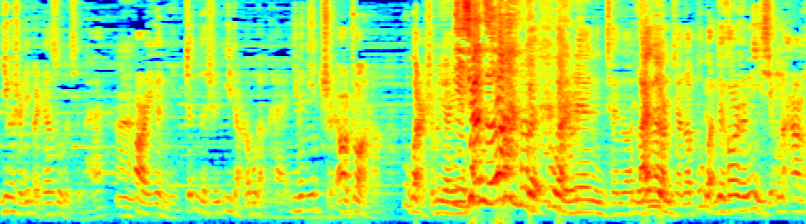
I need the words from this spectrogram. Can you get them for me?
一个是你本身速度起不来，嗯，二一个你真的是一点都不敢开，因为你只要撞上，不管是什么原因，你全责。对，不管什么原因你全责，来的就是你全责，不管对方是逆行的还是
